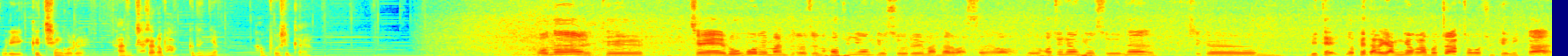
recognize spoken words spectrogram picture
우리 그 친구를 한 찾아가 봤거든요. 한번 보실까요? 오늘 그 제 로고를 만들어준 허준영 교수를 만나러 왔어요. 그 허준영 교수는 지금 밑에 옆에다가 양력을 한번 쫙 적어줄 테니까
